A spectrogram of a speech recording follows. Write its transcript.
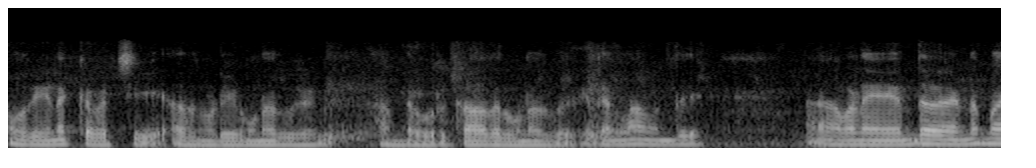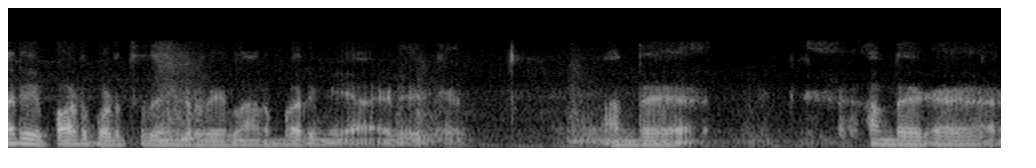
ஒரு இணக்க வச்சு அதனுடைய உணர்வுகள் அந்த ஒரு காதல் உணர்வு இதெல்லாம் வந்து அவனை எந்த என்ன மாதிரி பாடுபடுத்துதுங்கிறது எல்லாம் ரொம்ப அருமையாக எழுதியிருக்காரு. அந்த அந்த அஹ்,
